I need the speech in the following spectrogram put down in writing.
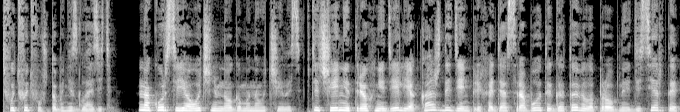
Тьфу-тьфу-тьфу, чтобы не сглазить. На курсе я очень многому научилась. В течение трех недель я каждый день, приходя с работы, готовила пробные десерты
